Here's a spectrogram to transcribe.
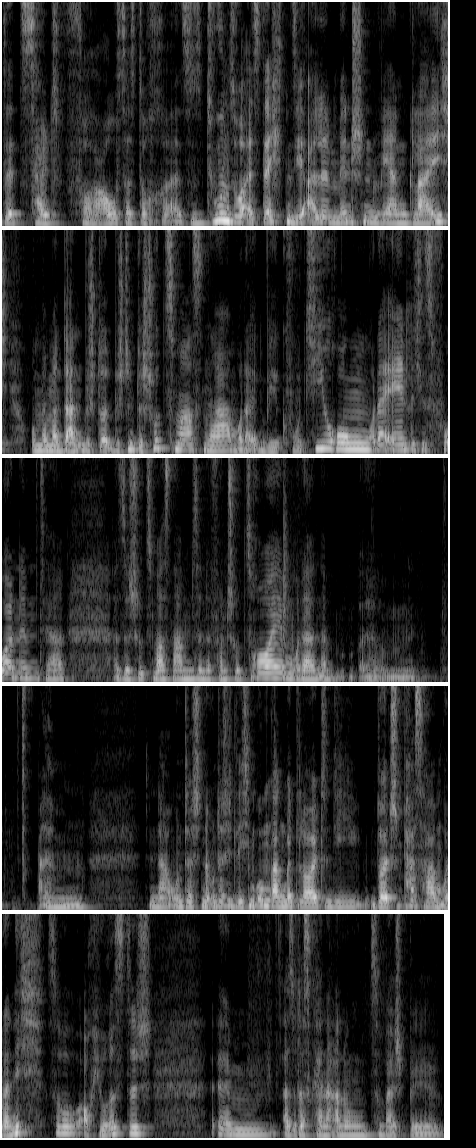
setzt halt voraus, dass doch, also sie tun so, als dächten sie, alle Menschen wären gleich. Und wenn man dann best bestimmte Schutzmaßnahmen oder irgendwie Quotierungen oder ähnliches vornimmt, ja, also Schutzmaßnahmen im Sinne von Schutzräumen oder ähm, ähm, einer unterschiedlichen Umgang mit Leuten, die einen deutschen Pass haben oder nicht, so auch juristisch. Ähm, also, dass, keine Ahnung, zum Beispiel,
